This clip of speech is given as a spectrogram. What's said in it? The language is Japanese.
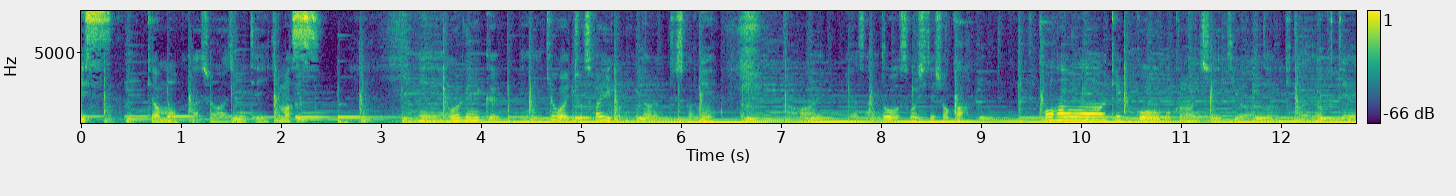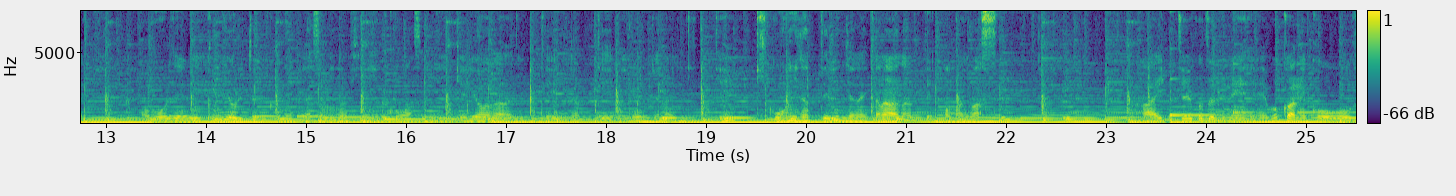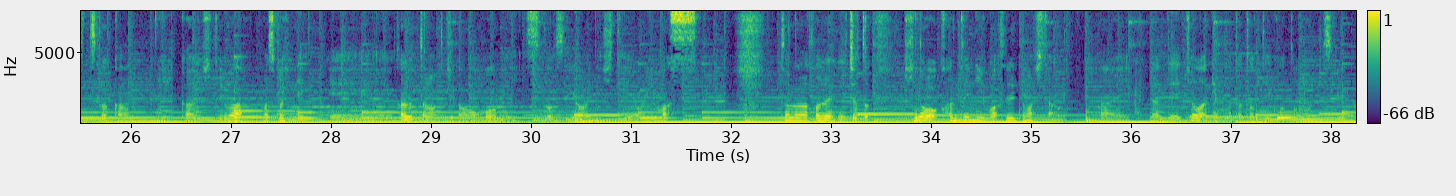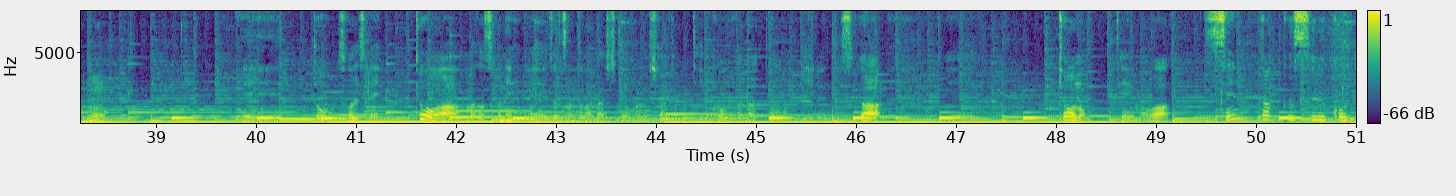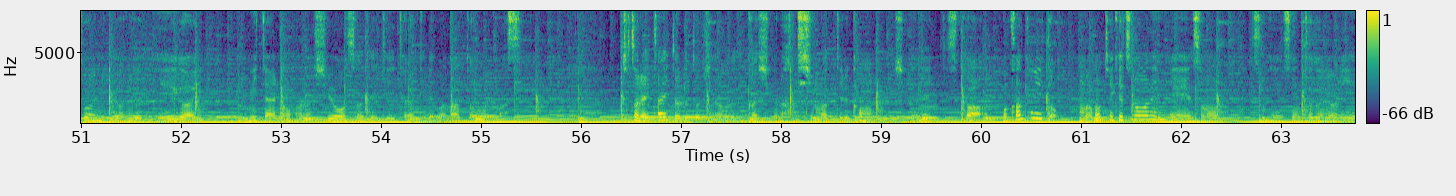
です。今日もラジオを始めていきます、えーゴールデンウィーク、えー今日は一応最後になるんですかね。はい。皆さんどうお過ごしでしょうか。後半は結構僕の地域は天気が良くてまあゴールデンウィーク日和というかね休みの日にこう遊びに行けるような日程になっているんじゃない日程気候になっているんじゃないかななんて思います。はい、ということでね、僕はね、こう、2日間に関しては、まあ、少しね、えー家族との時間を多めに過ごすようにしております。そんな中でね、ちょっと昨日は完全に忘れてました。はい。なんで、今日はね、また撮っていこうと思うんですけれども、えーっと、そうですね、今日は、まあ、早速ね、えー雑談とかなしでお話し始めていこうかなと思っているんですが、えー今日のテーマは、選択することによる弊害みたいなお話をさせていただければなと思います。ちょっとね、タイトルとしては難しくなってしまってるかもしれないんですが、まあ、簡単に言うと、まあ、本当に結論はね、えーその、え選択により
